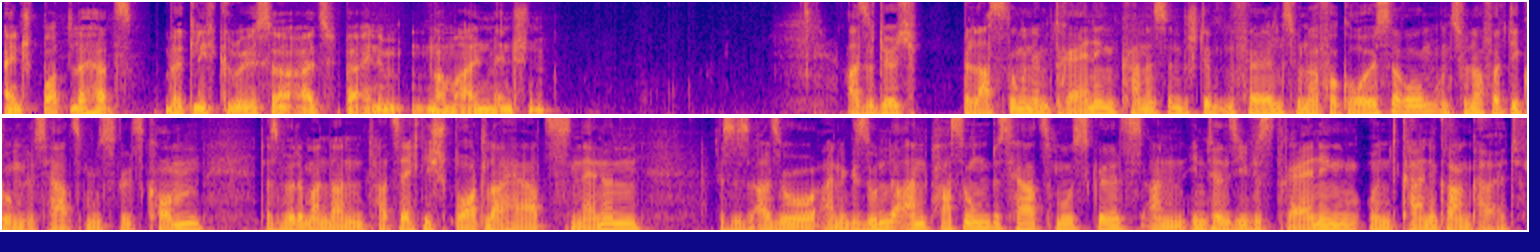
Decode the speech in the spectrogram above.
ein Sportlerherz wirklich größer als bei einem normalen Menschen? Also durch Belastungen im Training kann es in bestimmten Fällen zu einer Vergrößerung und zu einer Verdickung des Herzmuskels kommen. Das würde man dann tatsächlich Sportlerherz nennen. Es ist also eine gesunde Anpassung des Herzmuskels an intensives Training und keine Krankheit.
